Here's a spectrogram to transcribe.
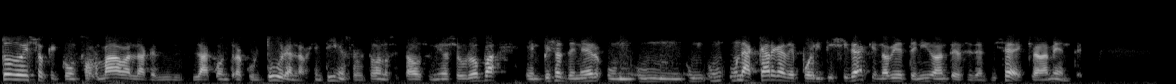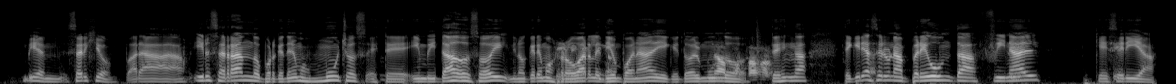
todo eso que conformaba la, contracultura en la Argentina, sobre todo en los Estados Unidos y Europa, empieza a tener una carga de politicidad que no había tenido antes del 76, claramente. Bien, Sergio, para ir cerrando, porque tenemos muchos este, invitados hoy y no queremos robarle tiempo a nadie y que todo el mundo tenga, te quería hacer una pregunta final que sería,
